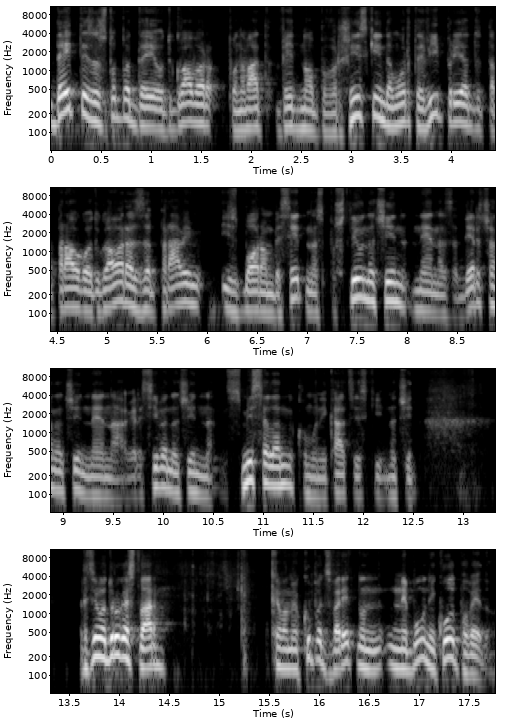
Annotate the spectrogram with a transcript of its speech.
Dejte zastopati, da je odgovor ponavadi vedno površinski in da morate vi priti do ta pravega odgovora z pravim izborom besed na spoštljiv način, ne na zadirčen način, ne na agresiven način, na smiselen komunikacijski način. Recimo druga stvar, ki vam je kupec verjetno ne bo nikoli povedal.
